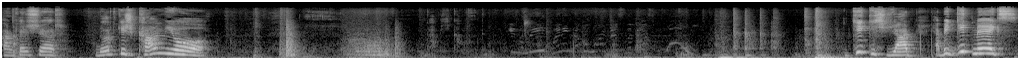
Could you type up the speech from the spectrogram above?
Arkadaşlar dört kişi kalmıyor. İki kişi ya. Ya bir git Max.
